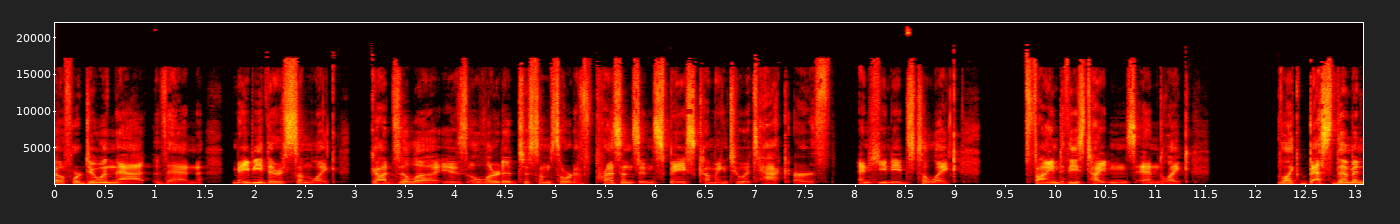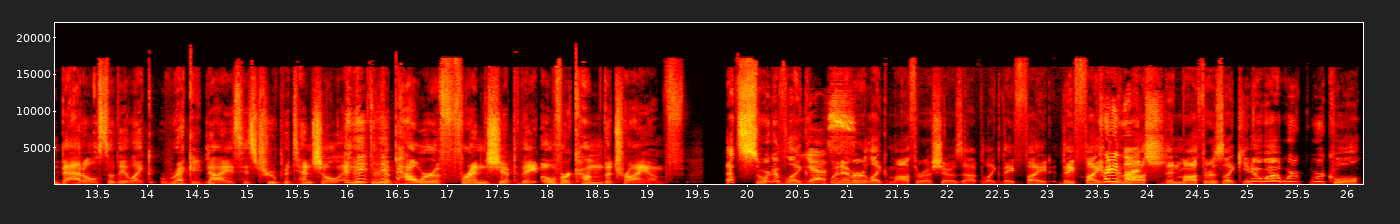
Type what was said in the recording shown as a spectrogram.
so if we're doing that, then maybe there's some like Godzilla is alerted to some sort of presence in space coming to attack Earth, and he needs to like find these titans and like like best them in battle so they like recognize his true potential and then through the power of friendship they overcome the triumph. That's sort of like Yes. whenever like Mothra shows up, like they fight, they fight. Pretty and then much. then Mothra's like, you know what, we're we're cool.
